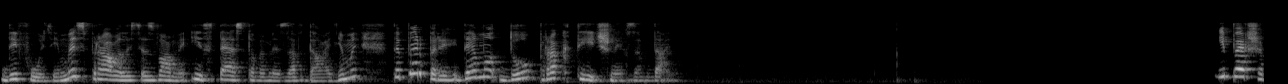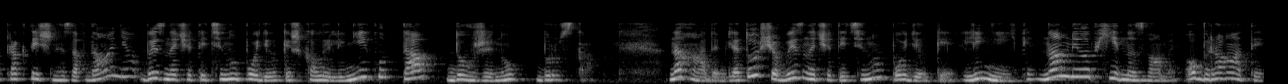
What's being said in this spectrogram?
дифузії. Ми справилися з вами із тестовими завданнями. Тепер перейдемо до практичних завдань. І перше практичне завдання визначити ціну поділки шкали лінійку та довжину бруска. Нагадуємо, для того, щоб визначити ціну поділки лінійки, нам необхідно з вами обрати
